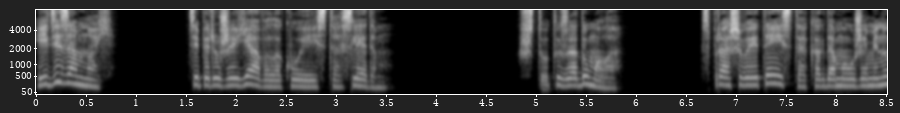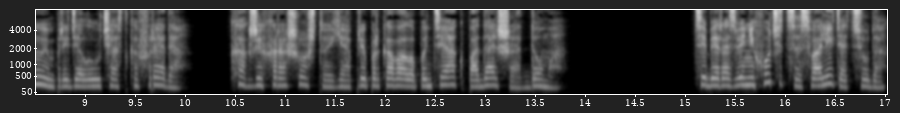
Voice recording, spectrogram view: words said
«Иди за мной». Теперь уже я волоку Эйста следом. «Что ты задумала?» — спрашивает Эйста, когда мы уже минуем пределы участка Фреда. Как же хорошо, что я припарковала Пантиак подальше от дома. Тебе разве не хочется свалить отсюда?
